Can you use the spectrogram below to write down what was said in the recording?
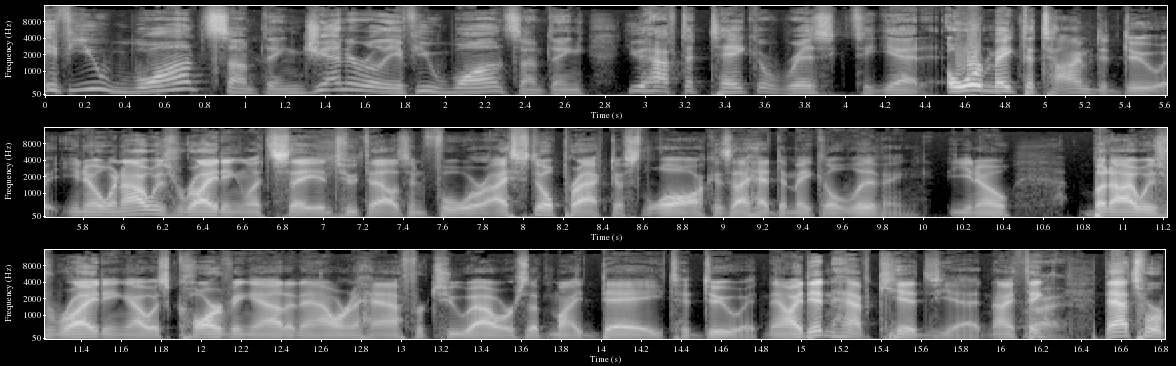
if you want something, generally, if you want something, you have to take a risk to get it. or make the time to do it. You know, when I was writing, let's say in 2004, I still practiced law because I had to make a living. You know, but I was writing, I was carving out an hour and a half or two hours of my day to do it. Now I didn't have kids yet, and I think Right. that's where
